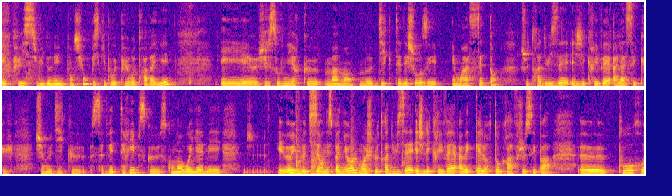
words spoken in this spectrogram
et puisse lui donner une pension puisqu'il ne pouvait plus retravailler. Et euh, j'ai le souvenir que maman me dictait des choses et, moi à 7 ans, je traduisais et j'écrivais à la Sécu. Je me dis que ça devait être terrible ce qu'on ce qu'on envoyait, mais et eux, ils me le disaient en espagnol, moi je le traduisais et je l'écrivais avec quelle orthographe, je ne sais pas, euh, pour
